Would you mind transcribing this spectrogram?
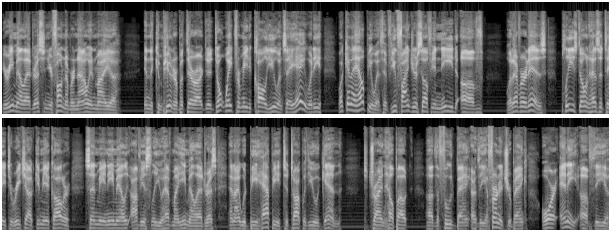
your email address and your phone number now in my uh, in the computer. But there are. Don't wait for me to call you and say, "Hey, what do you? What can I help you with?" If you find yourself in need of whatever it is, please don't hesitate to reach out. Give me a call or send me an email. Obviously, you have my email address, and I would be happy to talk with you again to try and help out uh, the food bank or the uh, furniture bank or any of the uh,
